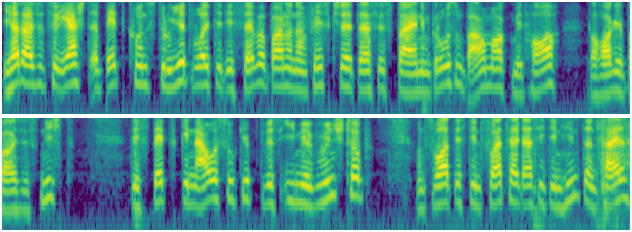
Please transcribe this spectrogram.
Ich hatte also zuerst ein Bett konstruiert, wollte das selber bauen und dann festgestellt, dass es bei einem großen Baumarkt mit Haar, der Hagebau ist es nicht, das Bett genauso gibt, wie es ich mir gewünscht habe. Und zwar hat das den Vorteil, dass ich den hinteren Teil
